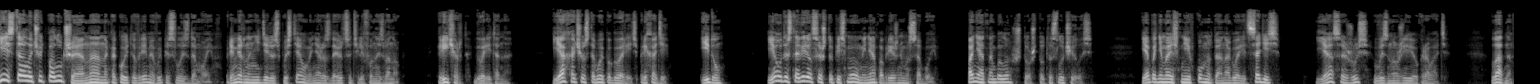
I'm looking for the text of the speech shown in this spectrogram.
Ей стало чуть получше, и она на какое-то время выписалась домой. Примерно неделю спустя у меня раздается телефонный звонок. «Ричард», — говорит она, — «я хочу с тобой поговорить, приходи». «Иду». Я удостоверился, что письмо у меня по-прежнему с собой. Понятно было, что что-то случилось. Я поднимаюсь к ней в комнату, она говорит «садись». Я сажусь в изножье ее кровати. «Ладно,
